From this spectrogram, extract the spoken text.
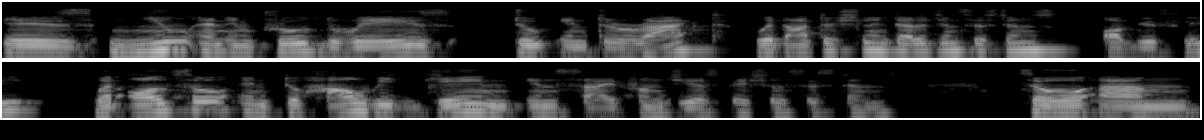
is new and improved ways to interact with artificial intelligence systems, obviously, but also into how we gain insight from geospatial systems. So um,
